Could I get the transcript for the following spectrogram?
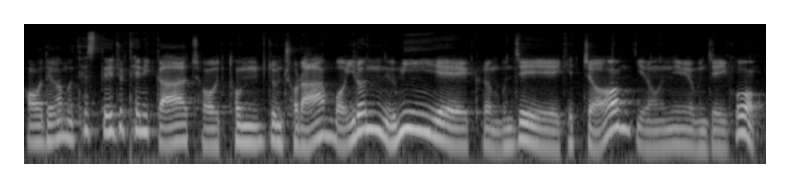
어, 내가 한번 테스트 해줄 테니까 저 돈 좀 줘라. 뭐 이런 의미의 그런 문제겠죠. 이런 의미의 문제이고.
